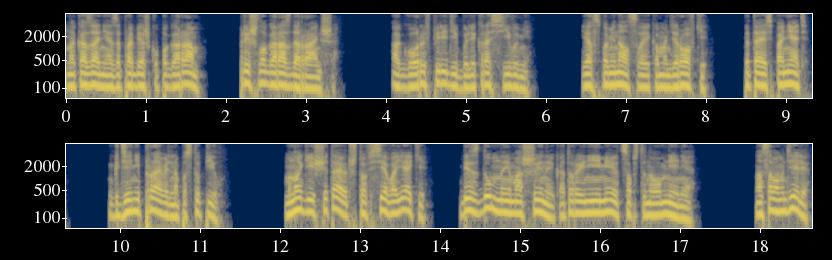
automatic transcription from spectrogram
Наказание за пробежку по горам пришло гораздо раньше. А горы впереди были красивыми. Я вспоминал свои командировки, пытаясь понять, где неправильно поступил. Многие считают, что все вояки – бездумные машины, которые не имеют собственного мнения. На самом деле,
